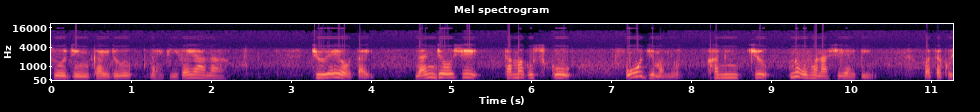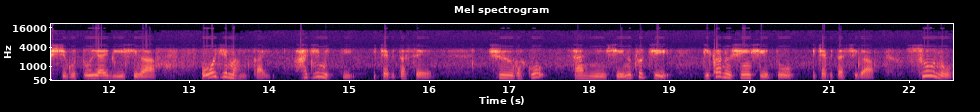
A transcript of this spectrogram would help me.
数人会る内びがやな。中英用隊南城市玉城区大島の仮眠中のお話やいびん私仕事やいびしが大島会初めていちゃびたせ中学三人しぬ土地理科の紳士といちゃびたしが数の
